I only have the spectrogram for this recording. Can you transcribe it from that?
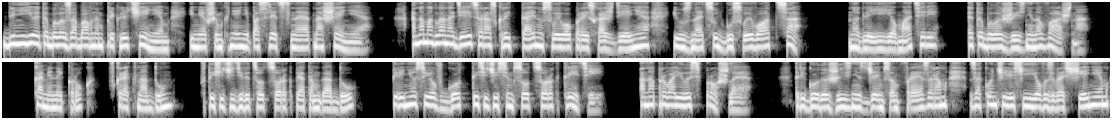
Для нее это было забавным приключением, имевшим к ней непосредственное отношение она могла надеяться раскрыть тайну своего происхождения и узнать судьбу своего отца. Но для ее матери это было жизненно важно. Каменный круг в Крэкнадун в 1945 году перенес ее в год 1743. Она провалилась в прошлое. Три года жизни с Джеймсом Фрезером закончились ее возвращением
